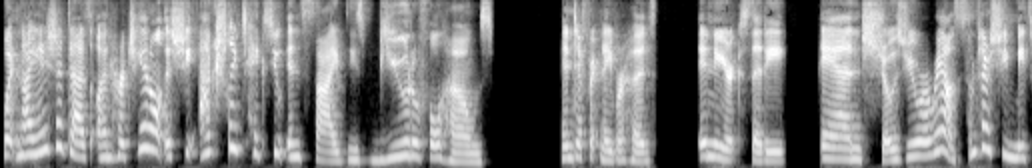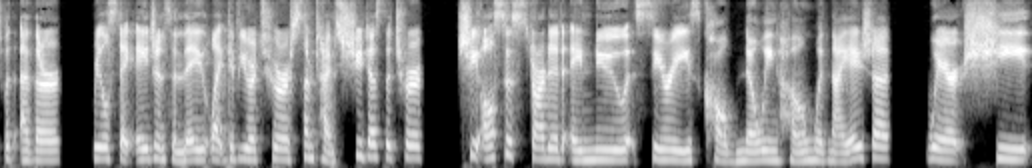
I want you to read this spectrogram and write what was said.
what Nyasha does on her channel is she actually takes you inside these beautiful homes in different neighborhoods in New York City and shows you around. Sometimes she meets with other real estate agents and they like give you a tour. Sometimes she does the tour. She also started a new series called Knowing Home with Nyasha, where she,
